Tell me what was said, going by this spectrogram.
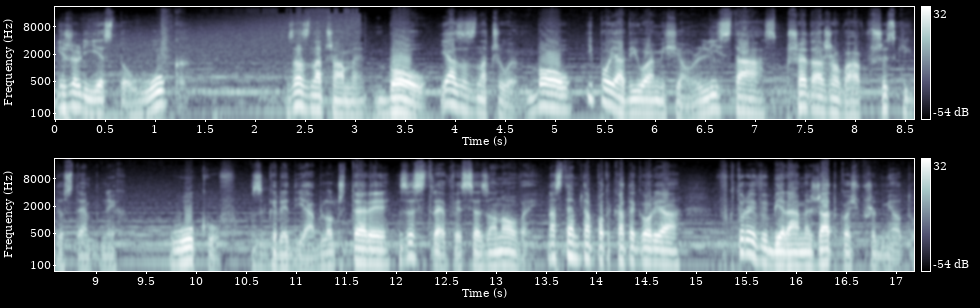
Jeżeli jest to łuk, zaznaczamy bow. Ja zaznaczyłem bow i pojawiła mi się lista sprzedażowa wszystkich dostępnych łuków z gry Diablo 4 ze strefy sezonowej. Następna podkategoria, w której wybieramy rzadkość przedmiotu.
